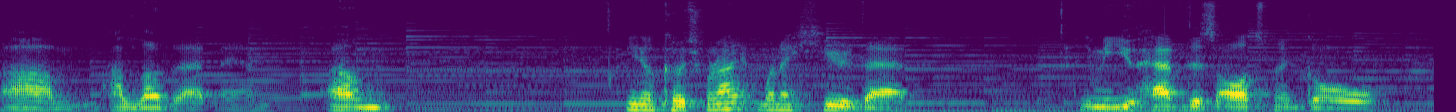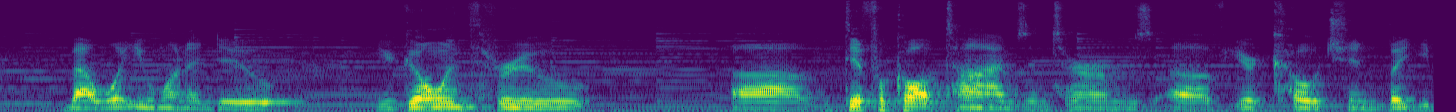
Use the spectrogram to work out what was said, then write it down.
um, I love that, man. Um, you know, Coach, when I when I hear that, I mean, you have this ultimate goal about what you want to do. You're going through uh, difficult times in terms of your coaching, but you,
